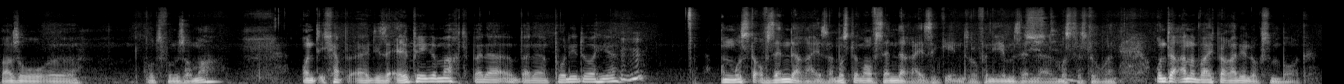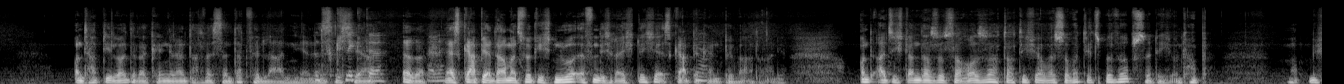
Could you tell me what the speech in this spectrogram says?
War so äh, kurz vorm Sommer. Und ich habe äh, diese LP gemacht bei der, bei der Polydor hier. Mhm. Und musste auf Sendereise, musste immer auf Sendereise gehen, so von jedem Sender Stimmt. musstest du rein. Unter anderem war ich bei Radio Luxemburg und habe die Leute da kennengelernt. Dachte, was ist denn das für ein Laden hier? Das, das ist ja irre. Es gab ja damals wirklich nur öffentlich-rechtliche, es gab ja, ja kein Privatradio. Und als ich dann da so zu Hause saß, dachte ich, ja, weißt du was, jetzt bewirbst du dich und hab, hab mich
